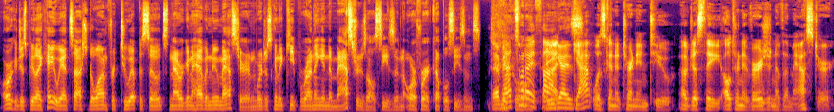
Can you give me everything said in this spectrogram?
Or it could just be like, hey, we had Sacha Dhawan for two episodes. Now we're going to have a new Master, and we're just going to keep running into Masters all season or for a couple seasons. That'd be That's cool. what I thought guys- Gat was going to turn into of just the alternate version of the master.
